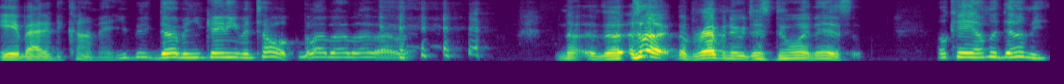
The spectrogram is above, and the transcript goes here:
Everybody in the comment, you big dummy, you can't even talk. Blah blah blah blah. no, the, look, the revenue just doing this. Okay, I'm a dummy.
